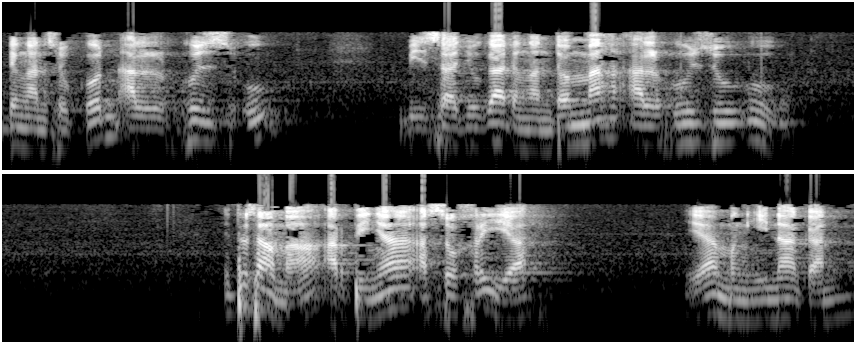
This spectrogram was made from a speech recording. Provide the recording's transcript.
dengan sukun al-huz'u bisa juga dengan dhammah al-huzu'u. Itu sama artinya as-sukhriyah ya menghinakan.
